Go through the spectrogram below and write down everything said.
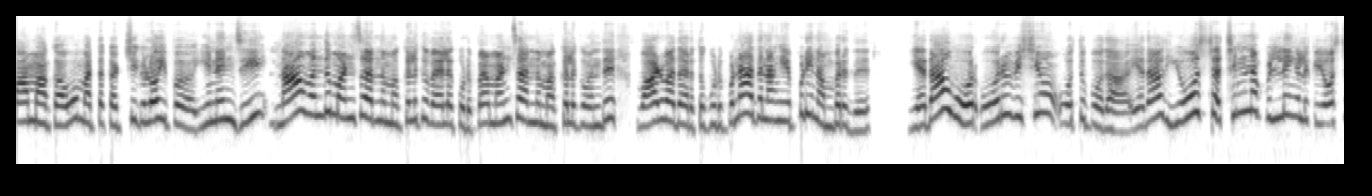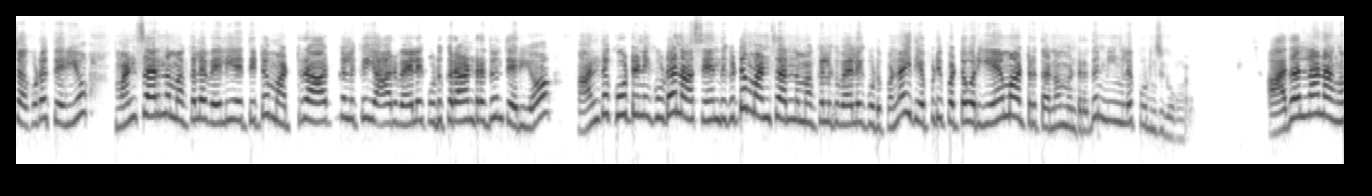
பாமகவோ மற்ற கட்சிகளோ இப்ப இணைஞ்சு நான் வந்து மண் சார்ந்த மக்களுக்கு வேலை கொடுப்பேன். மண் சார்ந்த மக்களுக்கு வந்து வாழ்வாதாரத்தை கொடுப்பேன்னா அதை நாங்க எப்படி நம்புறது? ஏதாவது ஒரு ஒரு விஷயம் ஒத்து போதா? ஏதாவது யோசிச்சா சின்ன பிள்ளைங்களுக்கு யோசிச்சா கூட தெரியும். மண் சார்ந்த மக்களை வெளியேற்றிட்டு மற்ற ஆட்களுக்கு யார் வேலை கொடுக்குறான்றதும் தெரியும். அந்த கூட்டணி கூட நான் சேர்ந்துக்கிட்டு மண் சார்ந்த மக்களுக்கு வேலை கொடுப்பேன்னா இது எப்படிப்பட்ட ஒரு ஏமாற்றுத்தனம்ன்றதை நீங்களே புரிஞ்சுக்கோங்க. அதெல்லாம் நாங்க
